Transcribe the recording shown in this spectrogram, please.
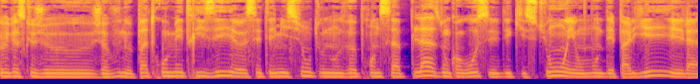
Oui, parce que je j'avoue ne pas trop maîtriser euh, cette émission. Tout le monde veut prendre sa place. Donc en gros, c'est des questions et on monte des paliers. Et là,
